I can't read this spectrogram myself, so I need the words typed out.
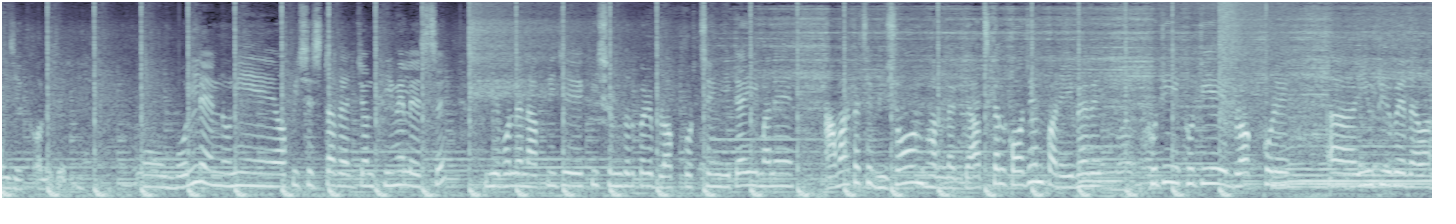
এই যে কলেজের বললেন উনি অফিস স্টাফ একজন ফিমেল এসছে দিয়ে বললেন আপনি যে কি সুন্দর করে ব্লগ করছেন এটাই মানে আমার কাছে ভীষণ ভালো লাগছে। আজকাল কজন পারে এইভাবে খুঁটিয়ে খুঁটিয়ে ব্লগ করে ইউটিউবে দেওয়া?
